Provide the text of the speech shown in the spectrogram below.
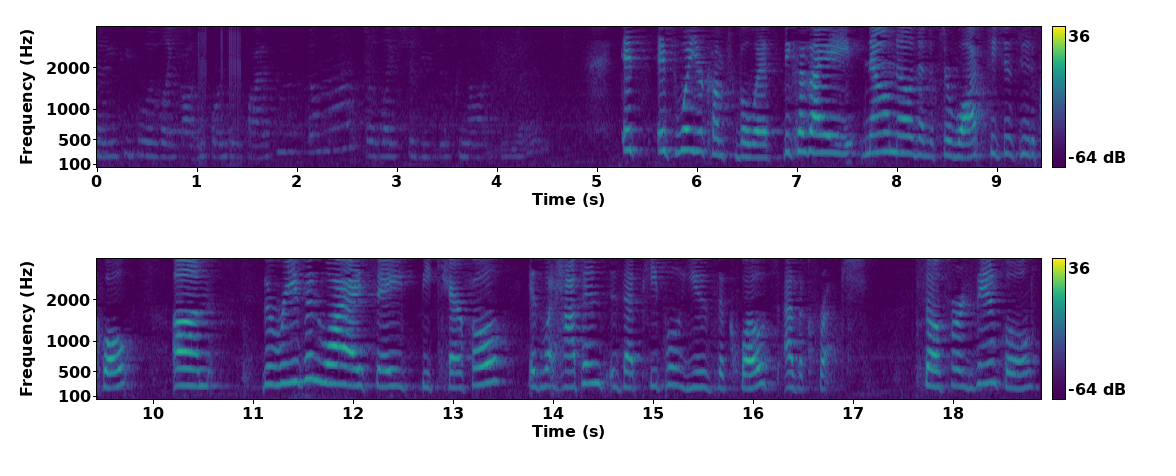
many people have like gotten fours and fives who have done that, but like, should you just not do it? It's it's what you're comfortable with because I now know that Mr. Watts teaches you to quote. Um, the reason why I say be careful is what happens is that people use the quotes as a crutch. So, for example,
